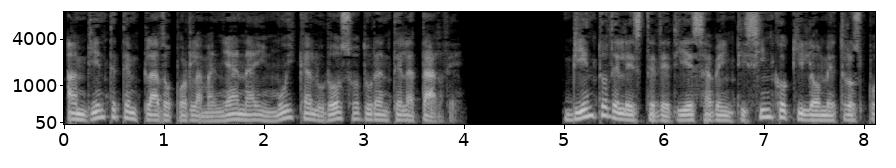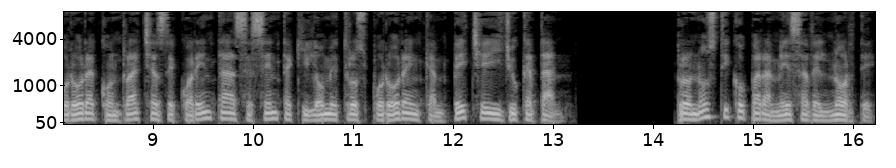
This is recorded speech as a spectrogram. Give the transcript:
Ambiente templado por la mañana y muy caluroso durante la tarde. Viento del este de 10 a 25 km por hora con rachas de 40 a 60 km por hora en Campeche y Yucatán. Pronóstico para Mesa del Norte,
